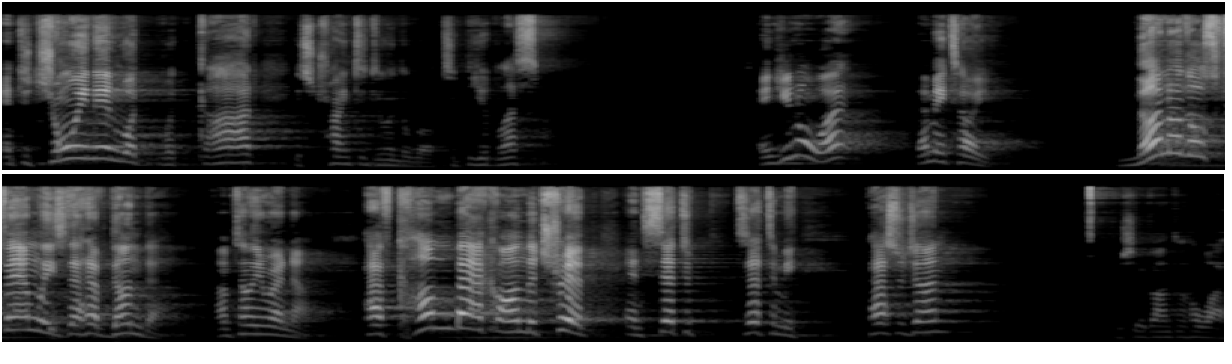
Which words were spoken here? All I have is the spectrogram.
and to join in what, what God is trying to do in the world, to be a blessing. And you know what? Let me tell you. None of those families that have done that, I'm telling you right now, have come back on the trip and said to, said to me, Pastor John, we should have gone to Hawaii.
